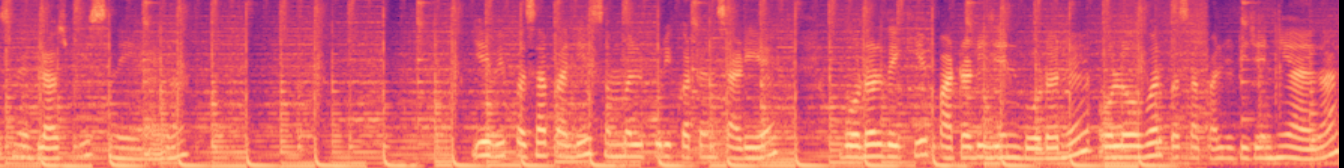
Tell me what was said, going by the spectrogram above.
इसमें ब्लाउज पीस नहीं आएगा। ये भी पसा पाली संबलपुरी कटन साड़ी है। बॉर्डर देखिए, पाटा डिज़ाइन बॉर्डर है ऑल ओवर पसा पाली डिज़ाइन ही आएगा,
